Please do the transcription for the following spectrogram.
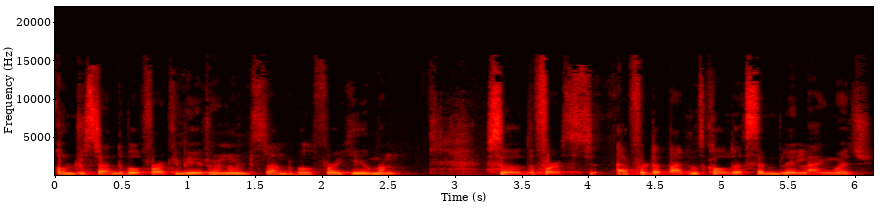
understandable for a computer and understandable for a human. So the first effort at that was called assembly language.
